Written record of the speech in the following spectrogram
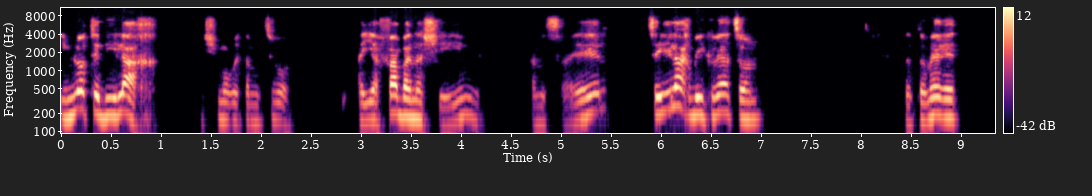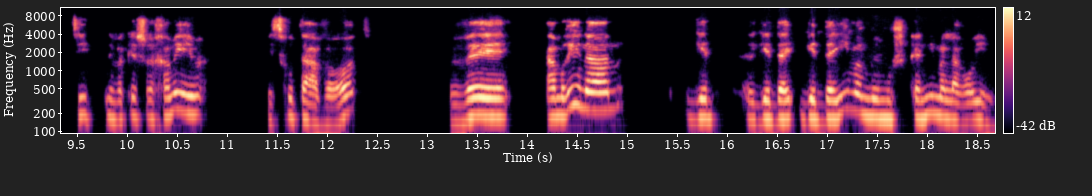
אם לא תדעי לך לשמור את המצוות. היפה בנשים, עם ישראל, צאי לך בעקבי הצאן. זאת אומרת, נבקש רחמים בזכות האבות, ואמרינן גד, גד, גדיים הממושכנים על הרועים.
